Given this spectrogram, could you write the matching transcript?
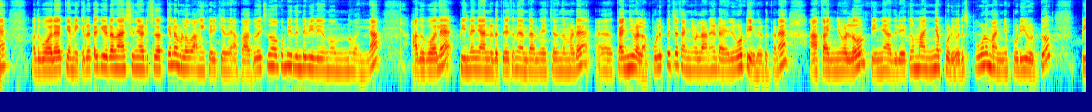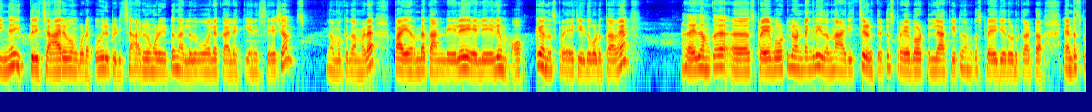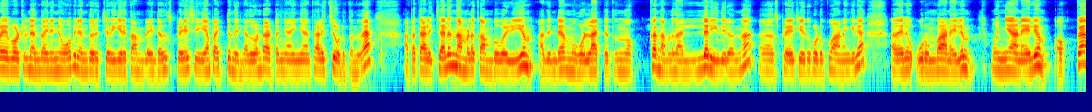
അതുപോലെ കെമിക്കലിട്ട കീടനാശിനി അടിച്ചതൊക്കെ നമ്മൾ വാങ്ങിക്കഴിക്കുന്നത് അപ്പോൾ അത് വെച്ച് നോക്കുമ്പോൾ ഇതിന്റെ വിലയൊന്നും ഒന്നുമല്ല. അതുപോലെ പിന്നെ ഞാൻ എടുത്തേക്കുന്നത് എന്താണെന്ന് വെച്ചാൽ നമ്മുടെ കഞ്ഞിവെള്ളം. പുളിപ്പിച്ച കഞ്ഞിവെള്ളമാണ് ഡയലോട്ട് ചെയ്തെടുക്കണേ. ആ കഞ്ഞിവെള്ളവും പിന്നെ അതിലേക്ക് മഞ്ഞപ്പൊടി ഒരു സ്പൂൺ മഞ്ഞപ്പൊടിയും ഇട്ടു. പിന്നെ ഇത്തിരി ചാരവും കൂടെ ഒരു പിടി ചാരവും കൂടെ ഇട്ട് നല്ലതുപോലെ കലക്കിയതിന് ശേഷം നമുക്ക് നമ്മുടെ പയറിന്റെ തണ്ടയിലും ഇലയിലും ഒക്കെ ഒന്ന് സ്പ്രേ ചെയ്ത് കൊടുക്കാവേ. അതായത് നമുക്ക് സ്പ്രേ ബോട്ടിലുണ്ടെങ്കിൽ ഇതൊന്ന് അരിച്ചെടുത്തിട്ട് സ്പ്രേ ബോട്ടിലാക്കിയിട്ട് നമുക്ക് സ്പ്രേ ചെയ്ത് കൊടുക്കാം കേട്ടോ. എന്റെ സ്പ്രേ ബോട്ടിലിന് എന്തോ അതിന് നോബിന് എന്തോ ഒരു ചെറിയൊരു കംപ്ലയിന്റ് അത് സ്പ്രേ ചെയ്യാൻ പറ്റുന്നില്ല. അതുകൊണ്ടാണ് കേട്ടോ ഞാൻ ഇങ്ങനെ തളിച്ച് കൊടുക്കുന്നത്. അപ്പോൾ തളിച്ചാലും നമ്മൾ കമ്പ് വഴിയും അതിന്റെ മുകളിലറ്റത്തു നിന്നൊക്കെ നമ്മൾ നല്ല രീതിയിലൊന്ന് സ്പ്രേ ചെയ്ത് കൊടുക്കുകയാണെങ്കിൽ അതായത് ഉറുമ്പാണേലും മുഞ്ഞാണേലും ഒക്കെ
